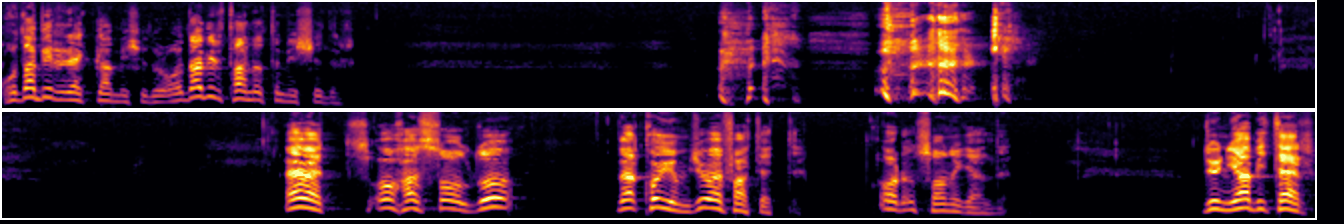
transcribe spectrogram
o da bir reklam işidir. O da bir tanıtım işidir. Evet, o hasta oldu ve kuyumcu vefat etti. Onun sonu geldi. Dünya biter.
